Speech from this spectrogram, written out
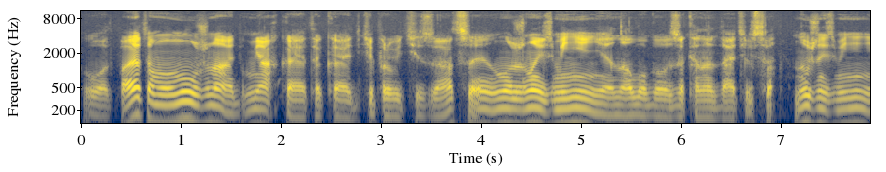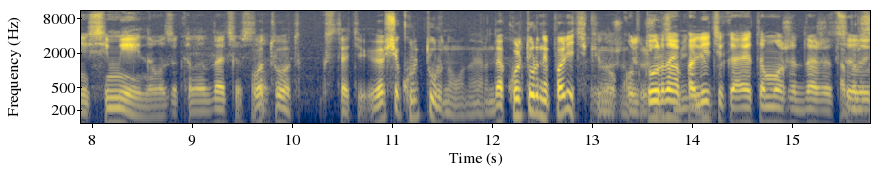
Вот, поэтому нужна мягкая такая деприватизация, нужно изменение налогового законодательства, нужно изменение семейного законодательства. Вот-вот, кстати. И Вообще культурного, наверное. Да, культурной политики Ну, нужно. культурная политика это может даже целый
